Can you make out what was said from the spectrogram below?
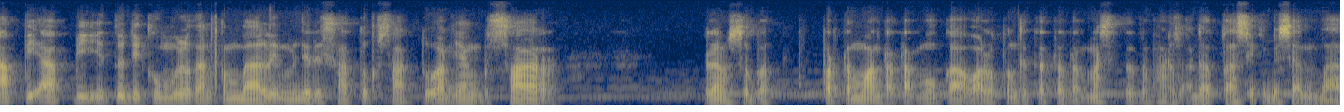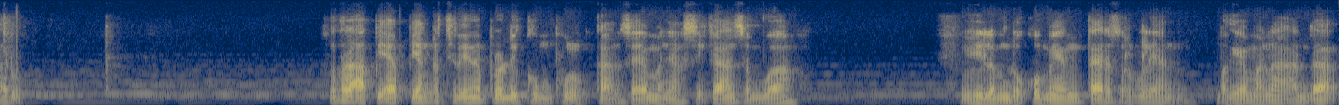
api-api itu dikumpulkan kembali menjadi satu kesatuan yang besar dalam sebuah pertemuan tatap muka walaupun kita tetap masih tetap harus adaptasi kebiasaan baru. Setelah api-api yang kecil ini perlu dikumpulkan. Saya menyaksikan sebuah film dokumenter sekalian bagaimana ada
